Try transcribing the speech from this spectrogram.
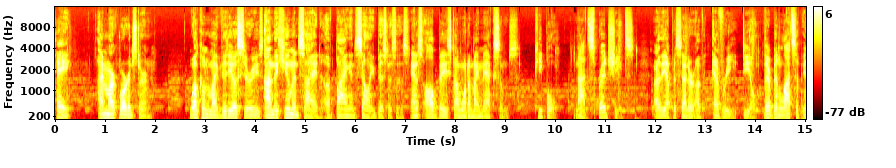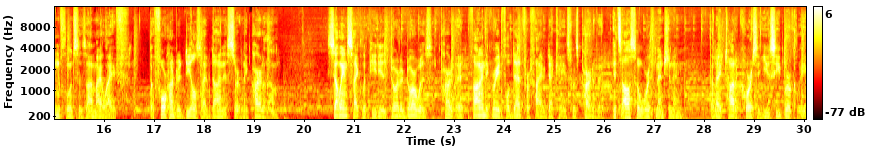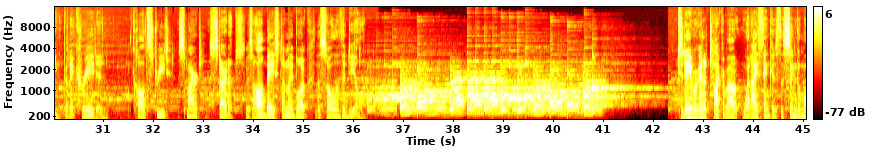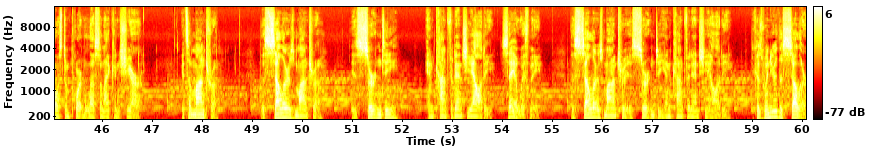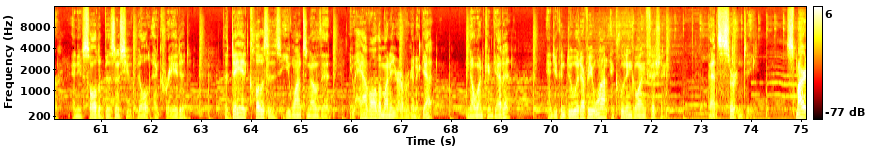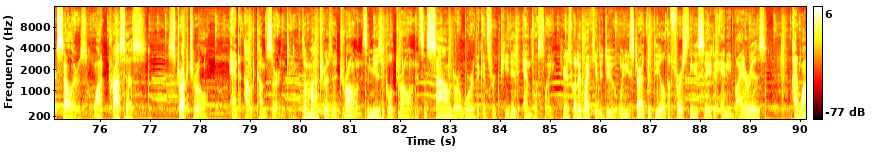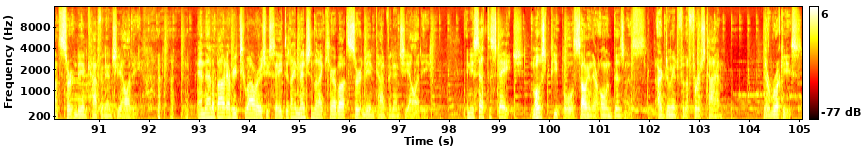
Hey, I'm Marc Morgenstern. Welcome to my video series on the human side of buying and selling businesses. And it's all based on one of my maxims. People, not spreadsheets, are the epicenter of every deal. There have been lots of influences on my life. The 400 deals I've done is certainly part of them. Selling encyclopedias door to door was part of it. Following the Grateful Dead for five decades was part of it. It's also worth mentioning that I taught a course at UC Berkeley that I created called Street Smart Startups. It was all based on my book, The Soul of the Deal. Today we're going to talk about what I think is the single most important lesson I can share. It's a mantra. The seller's mantra is certainty and confidentiality. Say it with me. The seller's mantra is certainty and confidentiality. Because when you're the seller and you've sold a business you've built and created, the day it closes, you want to know that you have all the money you're ever going to get, no one can get it, and you can do whatever you want, including going fishing. That's certainty. Smart sellers want process, structural, and outcome certainty. The mantra is a drone. It's a musical drone. It's a sound or a word that gets repeated endlessly. Here's what I'd like you to do. When you start the deal, the first thing you say to any buyer is, I want certainty and confidentiality. and then about every two hours you say, did I mention that I care about certainty and confidentiality? And you set the stage. Most people selling their own business are doing it for the first time. They're rookies.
